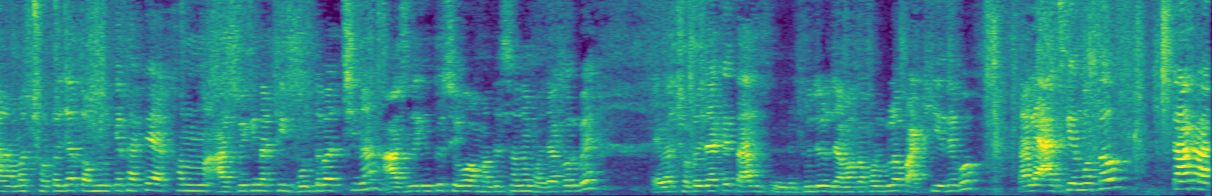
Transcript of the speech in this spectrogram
আর আমার ছোট যা তমলুকে থাকে এখন আসবে কিনা ঠিক বলতে পারছি না আসলে কিন্তু সেও আমাদের সঙ্গে মজা করবে। এবার ছোট যাকে তার পুজোর জামা কাপড়গুলো পাঠিয়ে দেব। তাহলে আজকের মতো টাটা!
